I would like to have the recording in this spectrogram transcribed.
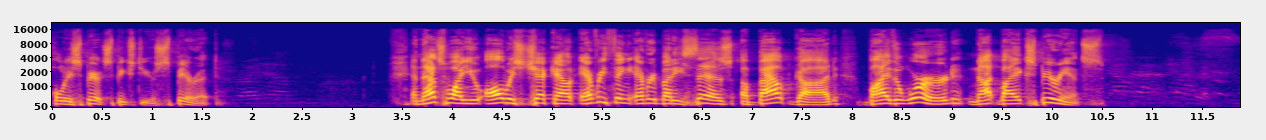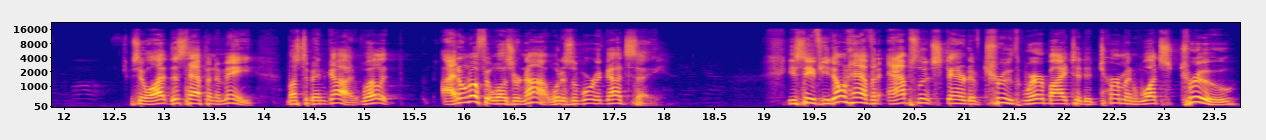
Holy Spirit speaks to your spirit. And that's why you always check out everything everybody says about God by the word, not by experience. You say, well, this happened to me. Must have been God. Well, it, I don't know if it was or not. What does the word of God say? You see, if you don't have an absolute standard of truth whereby to determine what's true,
